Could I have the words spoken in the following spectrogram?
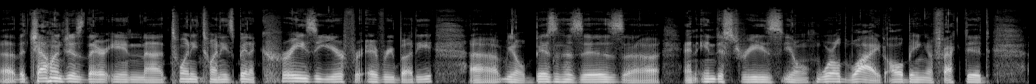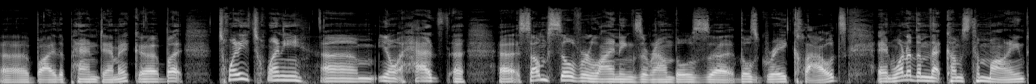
uh, the challenges there in uh, 2020. It's been a crazy year for everybody. Uh, you know, businesses uh, and industries, you know, worldwide, all being affected uh, by the pandemic. but 2020, um, you know, had some silver linings around those those gray clouds, and one of them that comes to mind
